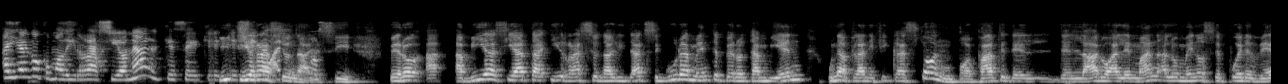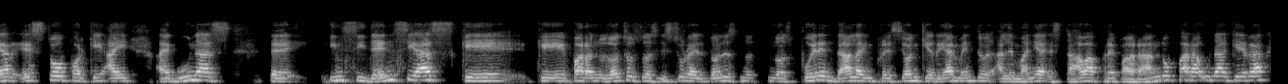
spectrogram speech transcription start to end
hay algo como de irracional que se... Que, que irracional, sí, pero a, había cierta irracionalidad seguramente, pero también una planificación por parte del, del, lado alemán, a lo menos se puede ver esto porque hay algunas eh, incidencias que, que para nosotros los historiadores nos pueden dar la impresión que realmente Alemania estaba preparando para una guerra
